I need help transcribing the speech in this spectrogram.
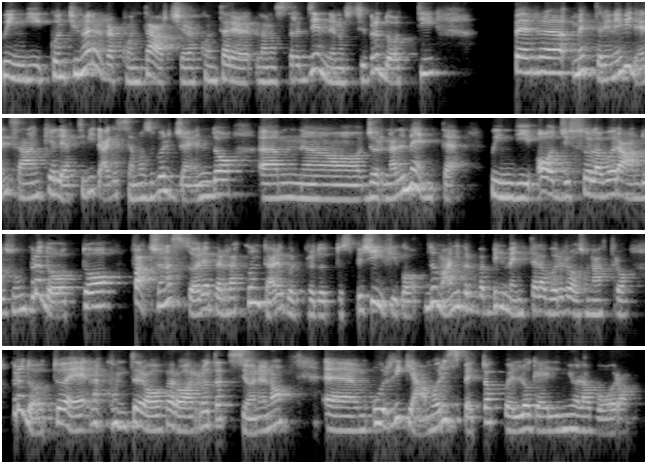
quindi continuare a raccontarci, a raccontare la nostra azienda, i nostri prodotti, per mettere in evidenza anche le attività che stiamo svolgendo um, giornalmente. Quindi oggi sto lavorando su un prodotto, faccio una storia per raccontare quel prodotto specifico. Domani probabilmente lavorerò su un altro prodotto e racconterò, farò a rotazione no? eh, un richiamo rispetto a quello che è il mio lavoro.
